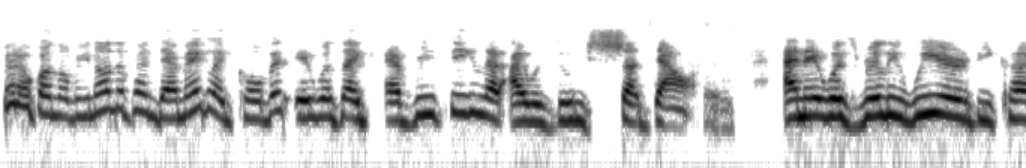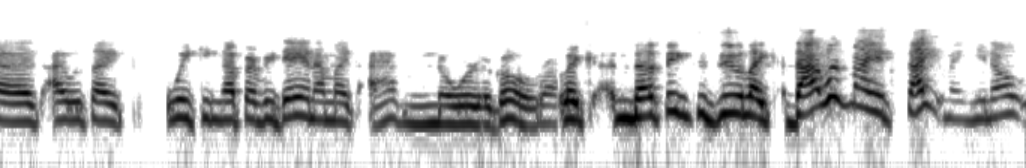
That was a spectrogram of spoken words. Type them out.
Pero cuando vino the pandemic, like COVID, it was like everything that I was doing shut down. And it was really weird because I was like, waking up every day and I'm like, I have nowhere to go, right. like nothing to do. Like that was my excitement, you know,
